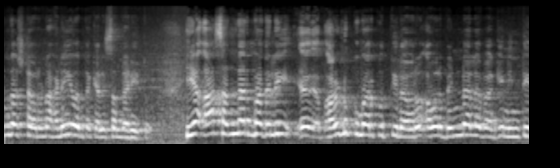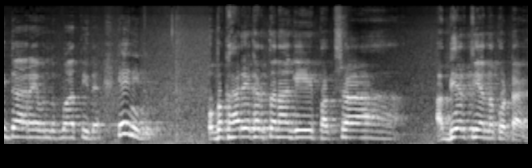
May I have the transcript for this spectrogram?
ಒಂದಷ್ಟು ಅವರನ್ನು ಹಣೆಯುವಂಥ ಕೆಲಸ ನಡೆಯಿತು ಆ ಸಂದರ್ಭದಲ್ಲಿ ಅರುಣ್ ಕುಮಾರ್ ಪುತ್ತಿಲ್ ಅವರು ಅವರ ಬೆನ್ನಲವಾಗಿ ನಿಂತಿದ್ದಾರೆ ಒಂದು ಮಾತಿದೆ. ಏನಿದು? ಒಬ್ಬ ಕಾರ್ಯಕರ್ತನಾಗಿ ಪಕ್ಷ ಅಭ್ಯರ್ಥಿಯನ್ನು ಕೊಟ್ಟಾಗ,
